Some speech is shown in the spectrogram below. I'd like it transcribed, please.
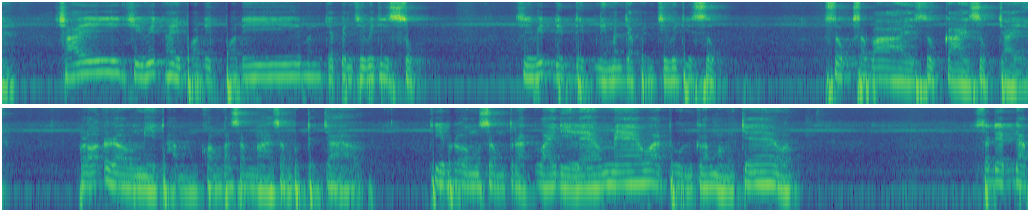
นะใช้ชีวิตให้พอดิบพอดี มันจะเป็นชีวิตที่สุข ชีวิตดิบๆนี่มันจะเป็นชีวิตที่สุข สุขสบายสุขกายสุขใจ เพราะเรามีธรรมของพระสัมมาสัมพุทธเจ้า ที่พระองค์ทรงตรัสไว้ดีแล้ว แม้ว่าทูลกระหม่อมแก้ว เสด็จดับ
